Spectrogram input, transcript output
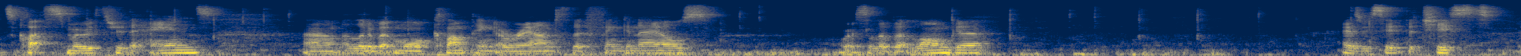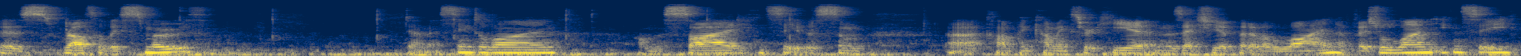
It's quite smooth through the hands, um, a little bit more clumping around the fingernails, where it's a little bit longer. As we said, the chest is relatively smooth. Down that center line. On the side, you can see there's some uh, clumping coming through here, and there's actually a bit of a line, a visual line that you can see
